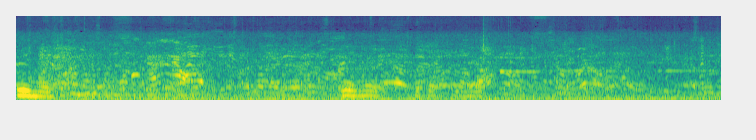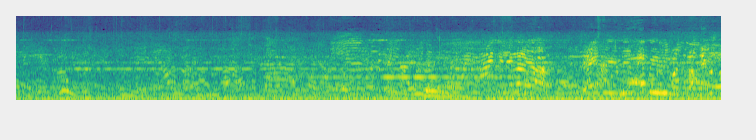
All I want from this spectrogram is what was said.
Uyên ơi Uyên ơi Được rồi, làm rồi Uyên ơi Uyên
